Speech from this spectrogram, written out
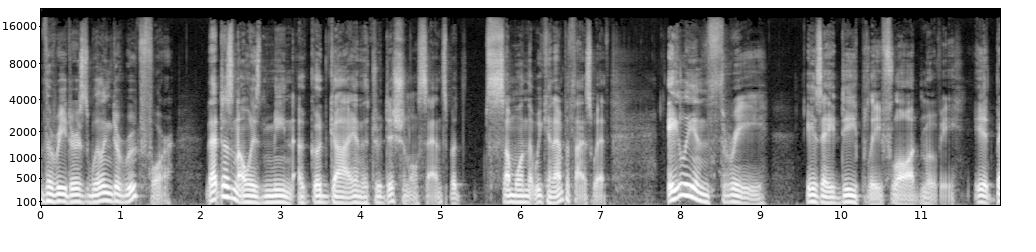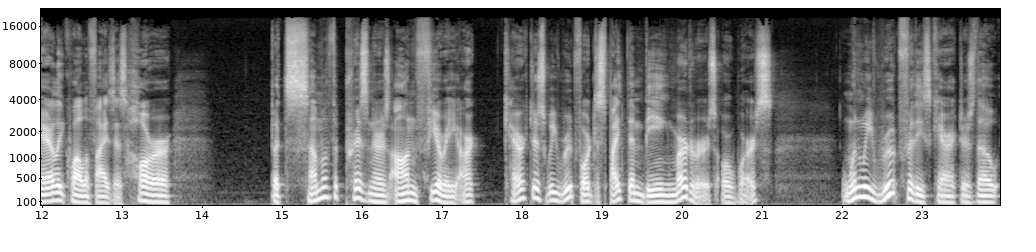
the reader is willing to root for. That doesn't always mean a good guy in the traditional sense, but someone that we can empathize with. Alien 3 is a deeply flawed movie. It barely qualifies as horror, but some of the prisoners on Fury are characters we root for despite them being murderers or worse. When we root for these characters, though,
